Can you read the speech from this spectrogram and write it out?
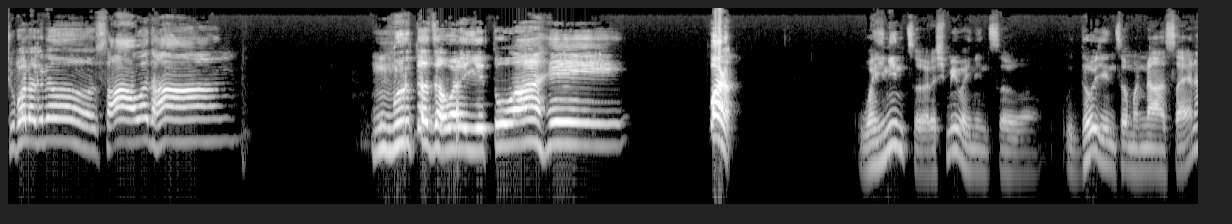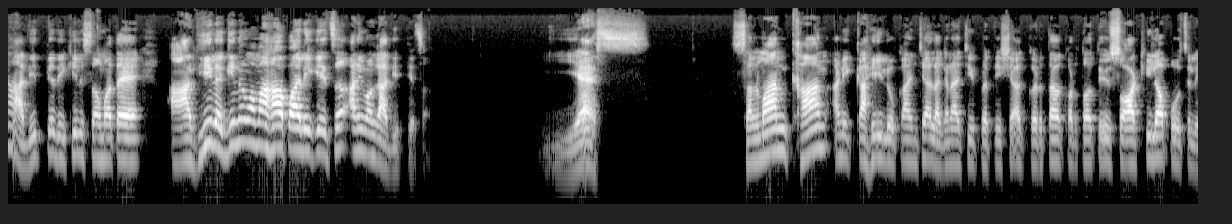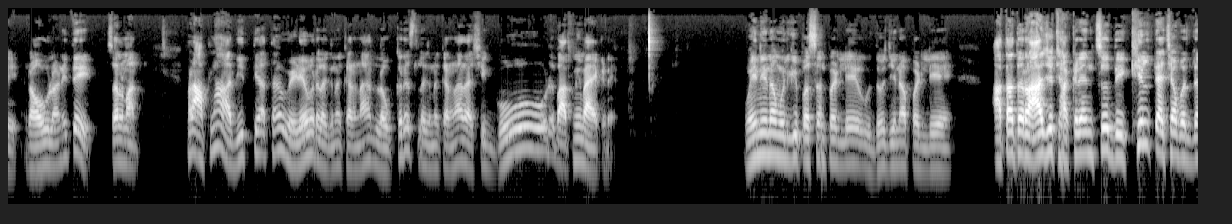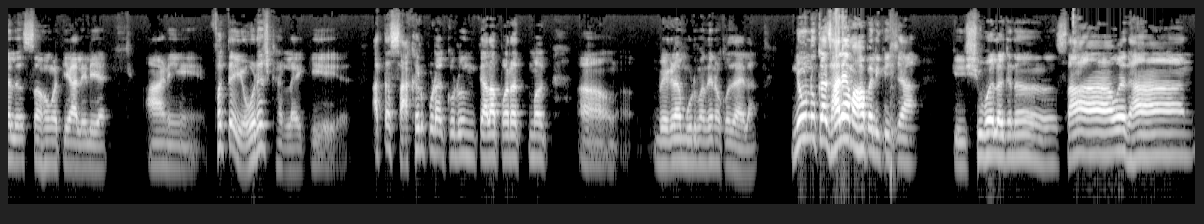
शुभ लग्न सावधान. मुहूर्त जवळ येतो आहे. पण वहिनींच रश्मी वहिनींच उद्धवजींच म्हणणं असं आहे ना आदित्य देखील सहमत आहे. आधी लगीन महापालिकेचं आणि मग आदित्यचं. येस सलमान खान आणि काही लोकांच्या लग्नाची प्रतीक्षा करता करता ते साठीला पोचले राहुल आणि ते सलमान. पण आपला आदित्य आता वेळेवर लग्न करणार लवकरच लग्न करणार अशी गोड बातमी माझ्याकडे. वहिनीनं मुलगी पसंत पडली आहे उद्धवजींना पडली. आहे आता तर राज ठाकरेंचं देखील त्याच्याबद्दल सहमती आलेली आहे. आणि फक्त एवढंच ठरलंय की आता साखरपुडा करून त्याला परत मग अं, वेगळ्या मूडमध्ये नको जायला. निवडणुका झाल्या महापालिकेच्या की शुभ लग्न सावधान.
